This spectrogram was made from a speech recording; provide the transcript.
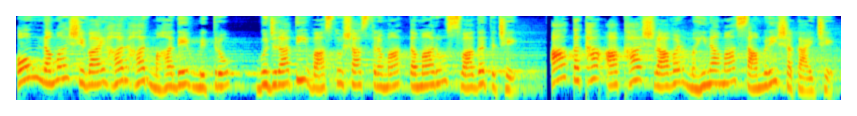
ઓમ નમઃ શિવાય હર હર મહાદેવ મિત્રો, ગુજરાતી વાસ્તુશાસ્ત્રમાં તમારું સ્વાગત છે. આ કથા આખા શ્રાવણ મહિનામાં સાંભળી શકાય છે.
